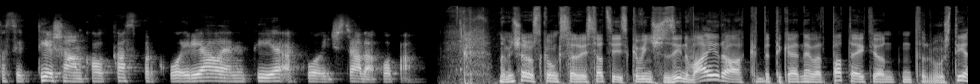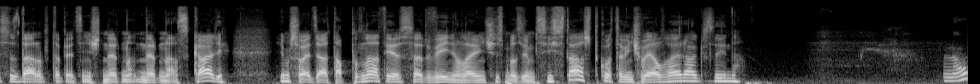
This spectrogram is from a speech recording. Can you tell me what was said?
tas ir tiešām kaut kas, par ko ir jālēm tie, ar ko viņš strādā kopā. Nu, Mišels kungs arī sacīs, ka viņš zina vairāk, bet tikai nevar pateikt, jo nu, tad būs tiesas darbs, tāpēc viņš nerunā, nerunā skaļi. Jums vajadzētu aprunāties ar viņu, lai viņš vismaz jums izstāst, ko viņš vēl vairāk zina. Nu,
